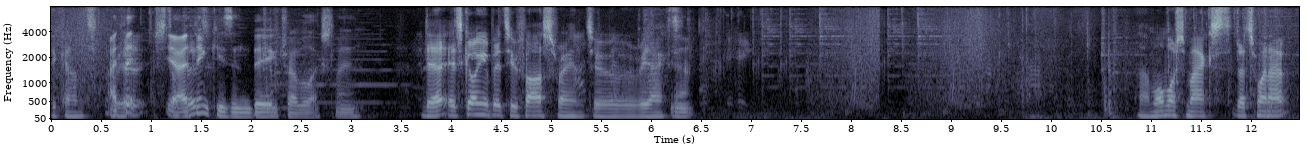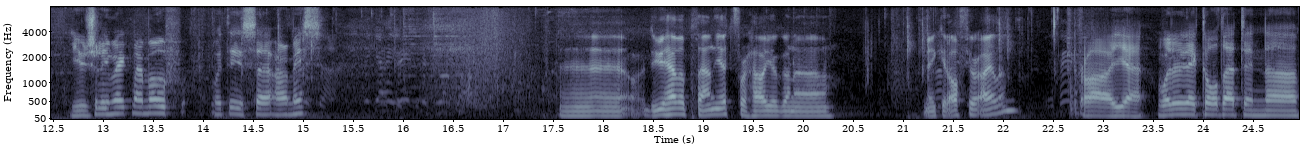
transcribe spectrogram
they can't. I think. Yeah, I think he's in big trouble actually. The- it's going a bit too fast for him to react. Yeah. I'm almost maxed. That's when I usually make my move with these uh, armies. Uh, do you have a plan yet for how you're gonna make it off your island? Uh, yeah. What do they call that in uh,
